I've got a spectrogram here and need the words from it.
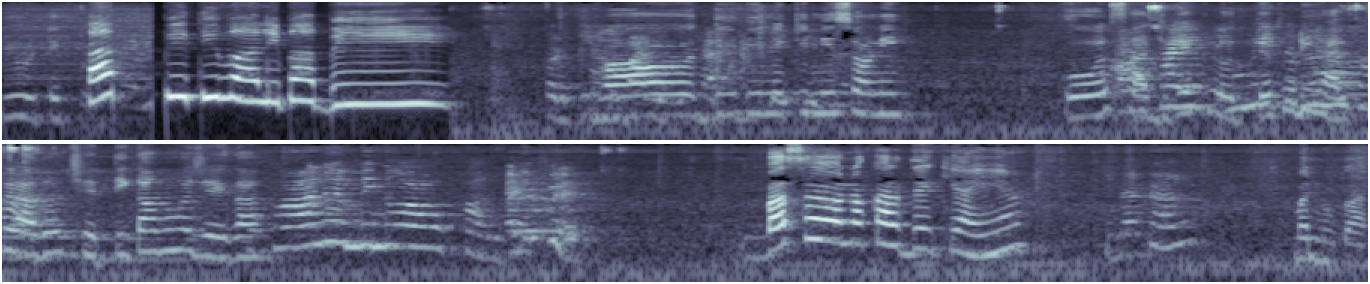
ब्यूटीफुल दिवाली भाभी। वाह दीदी ने कितनी सोहनी। को सज थोड़ी हेल्प करा दो छेती काम हो जाएगा। बस ओना कर दे के आई हैं। मनु कर।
